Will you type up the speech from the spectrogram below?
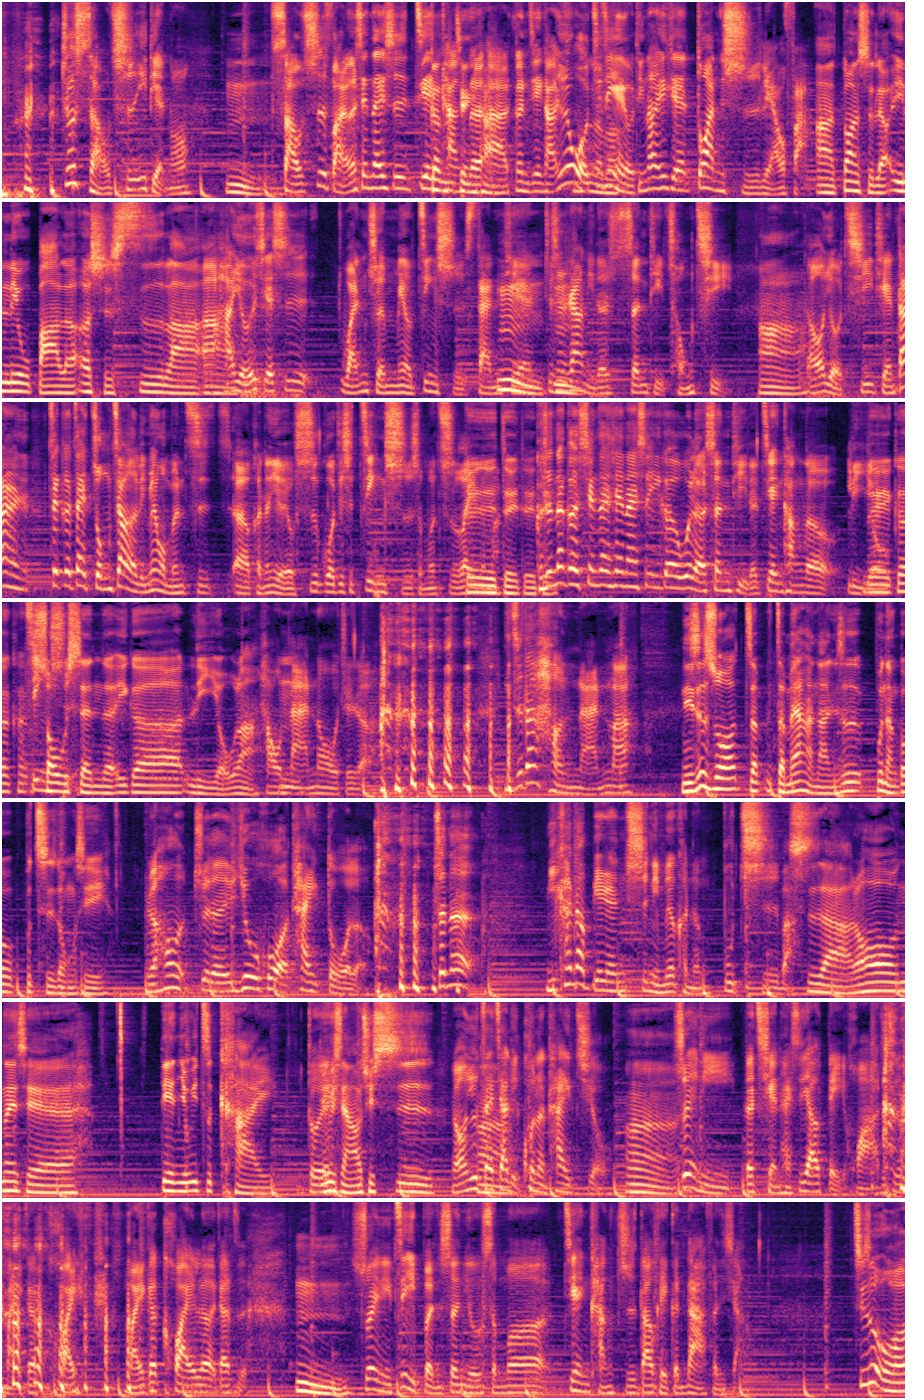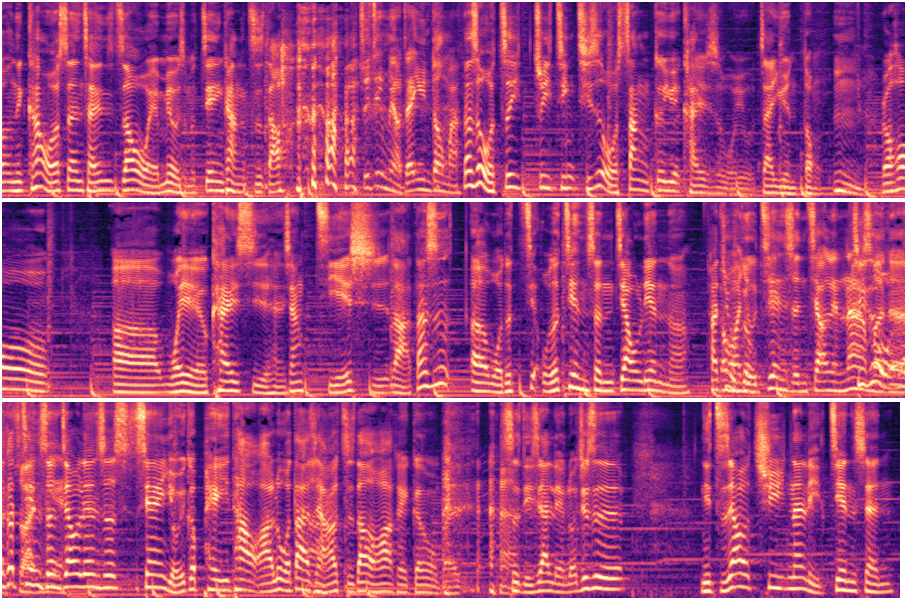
就少吃一点哦，嗯，少吃反而现在是健康的啊，更健康。因为我最近也有听到一些断食疗法啊，断食疗一六八了，二十四啦，啊，还有一些是完全没有进食三天，嗯就是让你的身体重启。啊，然后有七天，当然这个在宗教的里面，我们只呃可能也有试过，就是禁食什么之类的对对嘛。对对，可是那个现在现在是一个为了身体的健康的理由有，一个瘦身的一个理由啦。好难哦，我觉得。你知道好难吗？你是说怎怎么样很难？你是不能够不吃东西？然后觉得诱惑太多了，真的。你看到别人吃，你没有可能不吃吧？是啊，然后那些店又一直开，对又，想要去试，然后又在家里困了太久，嗯，所以你的钱还是要得花，就是买一个 快买一个快乐这样子。嗯，所以你自己本身有什么健康之道可以跟大家分享？其实我你看我的身材，你知道我也没有什么健康之道，最近没有在运动吗？但是我最最近，其实我上个月开始我有在运动，嗯，然后呃，我也有开始很像节食啦，但是呃，我的健我的健身教练呢，他就有健身教练那其实我那个健身教练是现在有一个配套啊，如果大家想要知道的话，可以跟我们私底下联络。就是你只要去那里健身，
